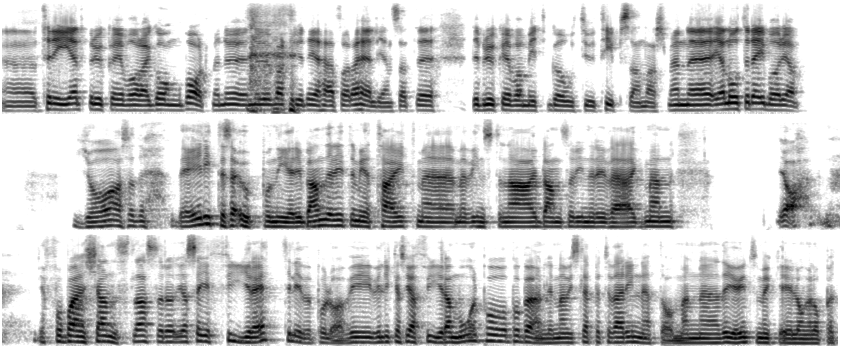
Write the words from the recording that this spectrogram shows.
3-1 brukar ju vara gångbart, men nu, nu vart ju det här förra helgen. Så det, det brukar ju vara mitt go-to-tips annars. Men jag låter dig börja. Ja, alltså det, det, är lite så upp och ner. Ibland är det lite mer tight med, med vinsterna. Ibland så rinner det iväg. Men ja, jag får bara en känsla. Så då, jag säger 4-1 till Liverpool då. Vi, vi lyckas göra fyra mål på, på Burnley, men vi släpper tyvärr in ett då. Men eh, det gör ju inte så mycket i långa loppet.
